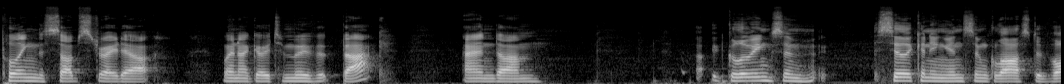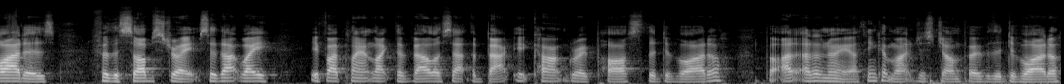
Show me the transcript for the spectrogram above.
pulling the substrate out when I go to move it back and um, gluing some siliconing in some glass dividers for the substrate so that way if I plant like the vallis at the back, it can't grow past the divider. But I, I don't know, I think it might just jump over the divider.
